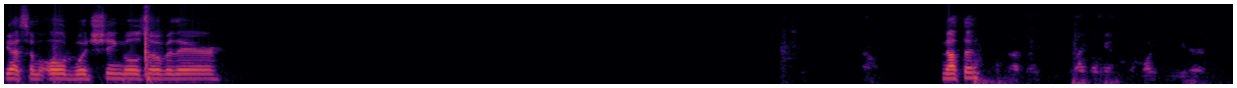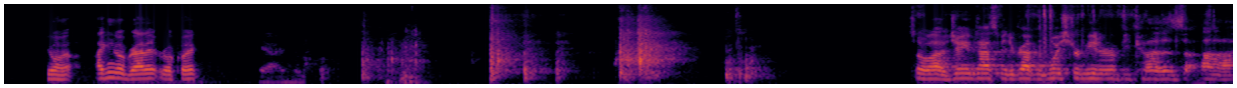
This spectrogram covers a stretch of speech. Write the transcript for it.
You got some old wood shingles over there. Nothing? Nothing. You want? I can go grab it real quick. So uh, James asked me to grab the moisture meter because uh,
